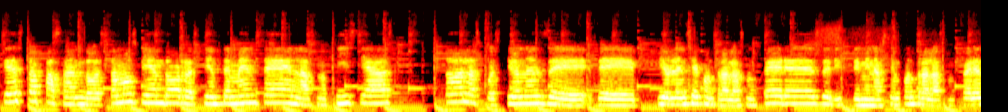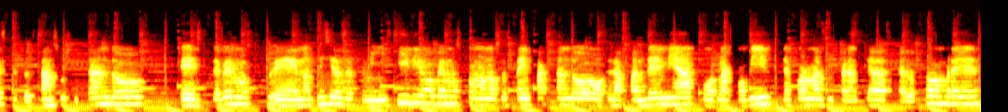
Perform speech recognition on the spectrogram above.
¿qué está pasando? Estamos viendo recientemente en las noticias todas las cuestiones de, violencia contra las mujeres, de discriminación contra las mujeres que se están suscitando. Este, vemos eh, noticias de feminicidio, vemos cómo nos está impactando la pandemia por la COVID de formas diferenciadas que a los hombres,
